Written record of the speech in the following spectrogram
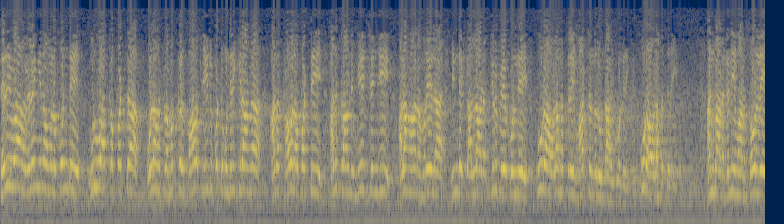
தெளிவாக விளங்கினவங்களை கொண்டு உருவாக்கப்பட்ட உலகத்துல மக்கள் பாவத்தில் ஈடுபட்டு கொண்டிருக்கிறாங்க. அதை கவலைப்பட்டு அதுக்காக முயற்சி செஞ்சு அழகான முறையில இன்றைக்கு அல்லாட கிருப்பையை கொண்டு பூரா உலகத்திலே மாற்றங்கள் உண்டாகி கொண்டிருக்கு பூரா உலகத்திலேயும். அன்பான கண்ணியமான சோழே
